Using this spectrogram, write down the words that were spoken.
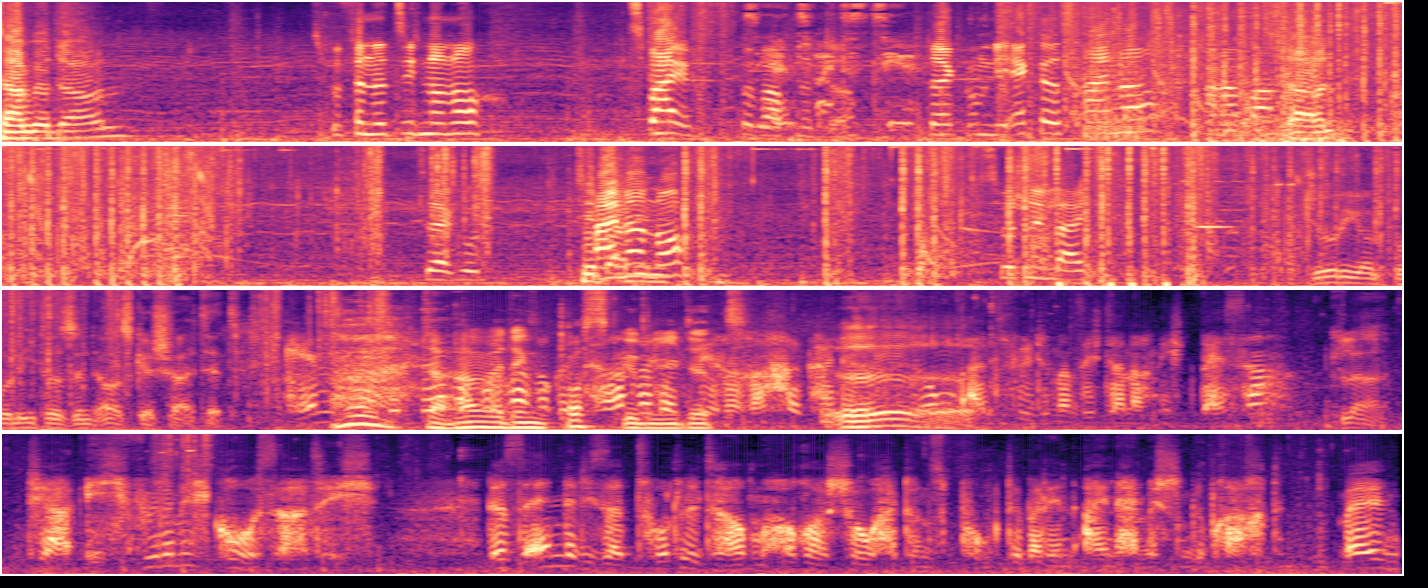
Tango down. Es befindet sich nur noch zwei Bewaffnete. Direkt um die Ecke ist einer. An der Wand. Down. Sehr gut. Tipp Einer noch. Zwischen den Leichen. Jury und Polito sind ausgeschaltet. Da haben wir den Boss gemietet. Äh, Als fühlte man sich danach nicht besser? Klar. Tja, ich fühle mich großartig. Das Ende dieser Turteltauben-Horrorshow hat uns Punkte bei den Einheimischen gebracht. Melden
